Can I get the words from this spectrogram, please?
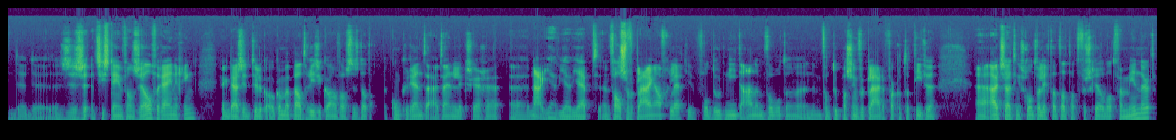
de, de, het systeem van zelfreiniging. Kijk, daar zit natuurlijk ook een bepaald risico aan vast. Dus dat concurrenten uiteindelijk zeggen: uh, Nou, je, je, je, hebt een valse verklaring afgelegd. Je voldoet niet aan een, bijvoorbeeld een, van toepassing verklaarde facultatieve uh, uitsluitingsgrond. Wellicht dat dat verschil wat vermindert.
